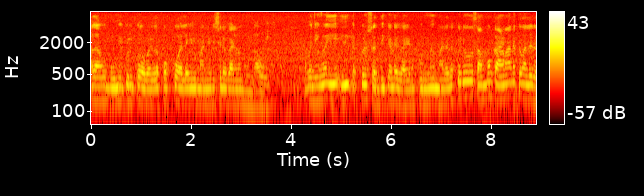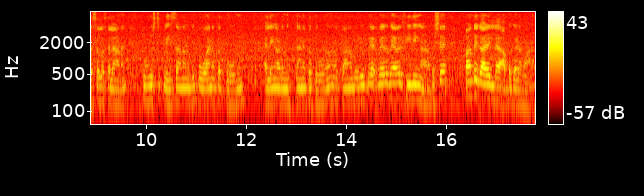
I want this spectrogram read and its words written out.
അതാകുമ്പോൾ ഭൂമിക്കുലുക്കോ വെള്ളപ്പൊക്കമോ അല്ലെങ്കിൽ മണ്ണിടിച്ചിലോ കാര്യങ്ങളൊന്നും ഉണ്ടാവില്ല അപ്പോൾ നിങ്ങൾ ഈ ഇത് എപ്പോഴും ശ്രദ്ധിക്കേണ്ട കാര്യമാണ് കുന്ന് മല. ഇതൊക്കെ ഒരു സംഭവം കാണാനൊക്കെ നല്ല രസമുള്ള സ്ഥലമാണ്. ടൂറിസ്റ്റ് ആണ്. നമുക്ക് പോകാനൊക്കെ തോന്നും. അല്ലെങ്കിൽ അവിടെ നിൽക്കാനൊക്കെ തോന്നും. കാണുമ്പോൾ ഒരു വേറെ ഫീലിംഗ് ആണ്. പക്ഷേ പണ്ട് കാര്യമില്ല അപകടമാണ്.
